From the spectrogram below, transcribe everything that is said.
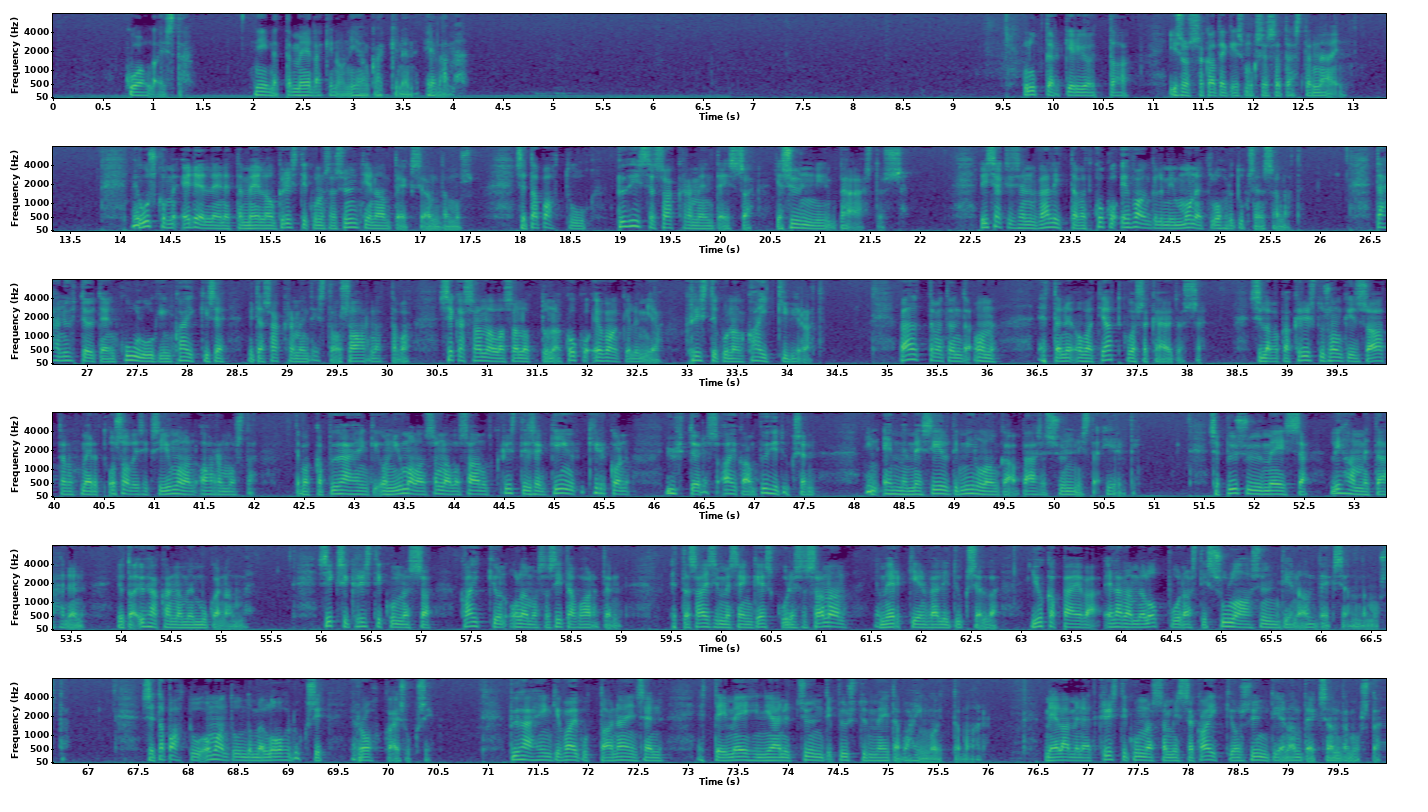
kuolleista, niin että meilläkin on ihan kaikkinen elämä. Luther kirjoittaa isossa katekismuksessa tästä näin. Me uskomme edelleen, että meillä on kristikunnassa syntien anteeksiantamus. Se tapahtuu pyhissä sakramenteissa ja synnin päästössä. Lisäksi sen välittävät koko evankeliumin monet lohdutuksen sanat. Tähän yhteyteen kuuluukin kaikki se, mitä sakramentista on saarnattava, sekä sanalla sanottuna koko evankeliumi ja kristikunnan kaikki virat. Välttämätöntä on, että ne ovat jatkuvassa käytössä, sillä vaikka Kristus onkin saattanut meidät osallisiksi Jumalan armosta, ja vaikka pyhä henki on Jumalan sanalla saanut kristillisen kirkon yhteydessä aikaan pyhityksen, niin emme me silti milloinkaan pääse synnistä irti. Se pysyy meissä lihamme tähden, jota yhä kannamme mukanamme. Siksi kristikunnassa kaikki on olemassa sitä varten, että saisimme sen keskuudessa sanan ja merkkien välityksellä joka päivä elämämme loppuun asti sulaa syntien anteeksiantamusta. Se tapahtuu oman tuntomme lohduksi ja rohkaisuksi. Pyhä henki vaikuttaa näin sen, ettei meihin jäänyt synti pysty meitä vahingoittamaan. Me elämme näet kristikunnassa, missä kaikki on syntien anteeksiantamusta,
